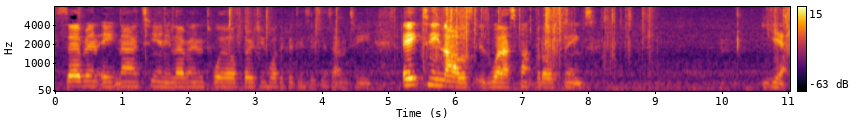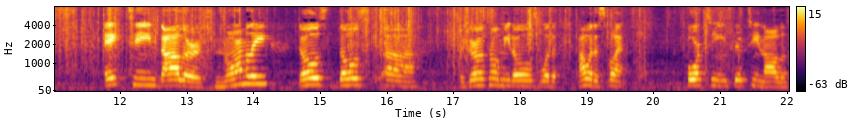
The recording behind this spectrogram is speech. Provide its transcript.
7, 8, 9, 10, 11, 12, 13, 14, 15, 16, 17. $18 is what I spent for those things. Yes. $18. Normally, those, those, uh, the girl told me those would, I would have spent 14 $15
